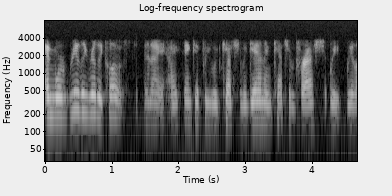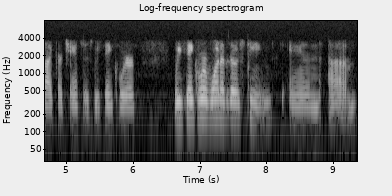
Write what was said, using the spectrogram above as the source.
and we're really, really close. And I, I think if we would catch them again and catch them fresh, we we like our chances. We think we're we think we're one of those teams, and um,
